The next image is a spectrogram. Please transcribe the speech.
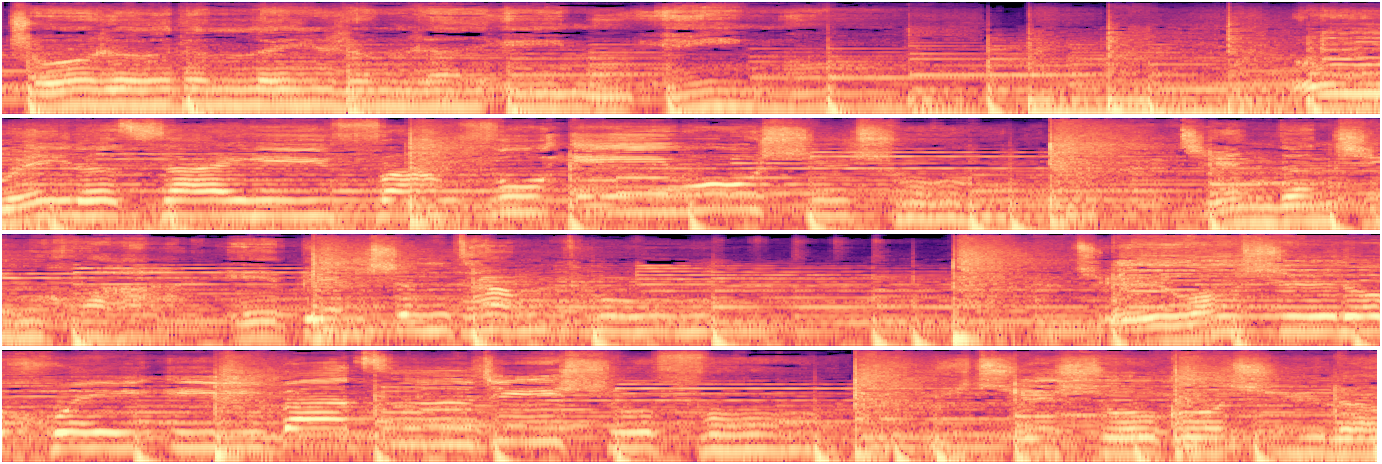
灼热的泪仍然一幕一幕，无谓的在意仿佛一无是处，简单情话也变成唐突，绝望时的回忆把自己束缚。你却说过去了，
